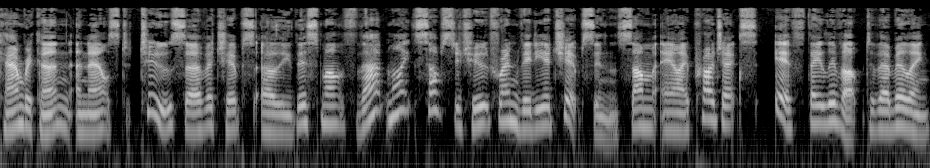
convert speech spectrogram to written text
Cambricon announced two server chips early this month that might substitute for NVIDIA chips in some AI projects if they live up to their billing.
